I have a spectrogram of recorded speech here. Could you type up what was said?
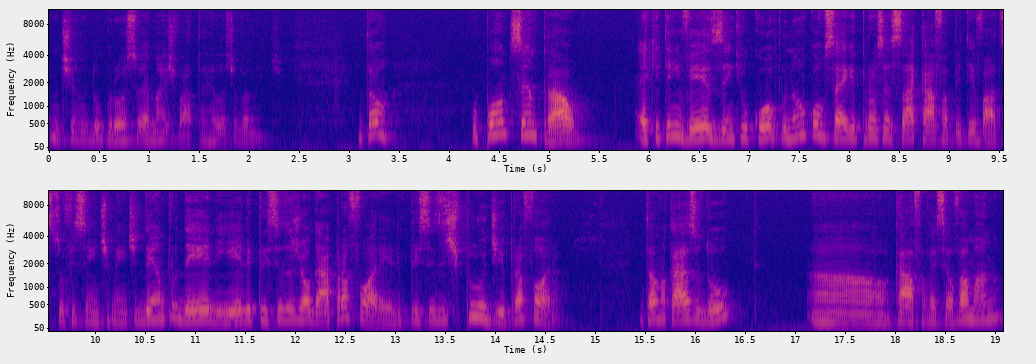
intestino do grosso é mais vata, relativamente. Então, o ponto central é que tem vezes em que o corpo não consegue processar e vata suficientemente dentro dele e ele precisa jogar para fora, ele precisa explodir para fora. Então, no caso do uh, kapha vai ser o vamana,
